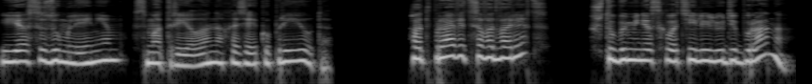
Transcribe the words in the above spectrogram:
Я с изумлением смотрела на хозяйку приюта. Отправиться во дворец? Чтобы меня схватили люди Брана?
